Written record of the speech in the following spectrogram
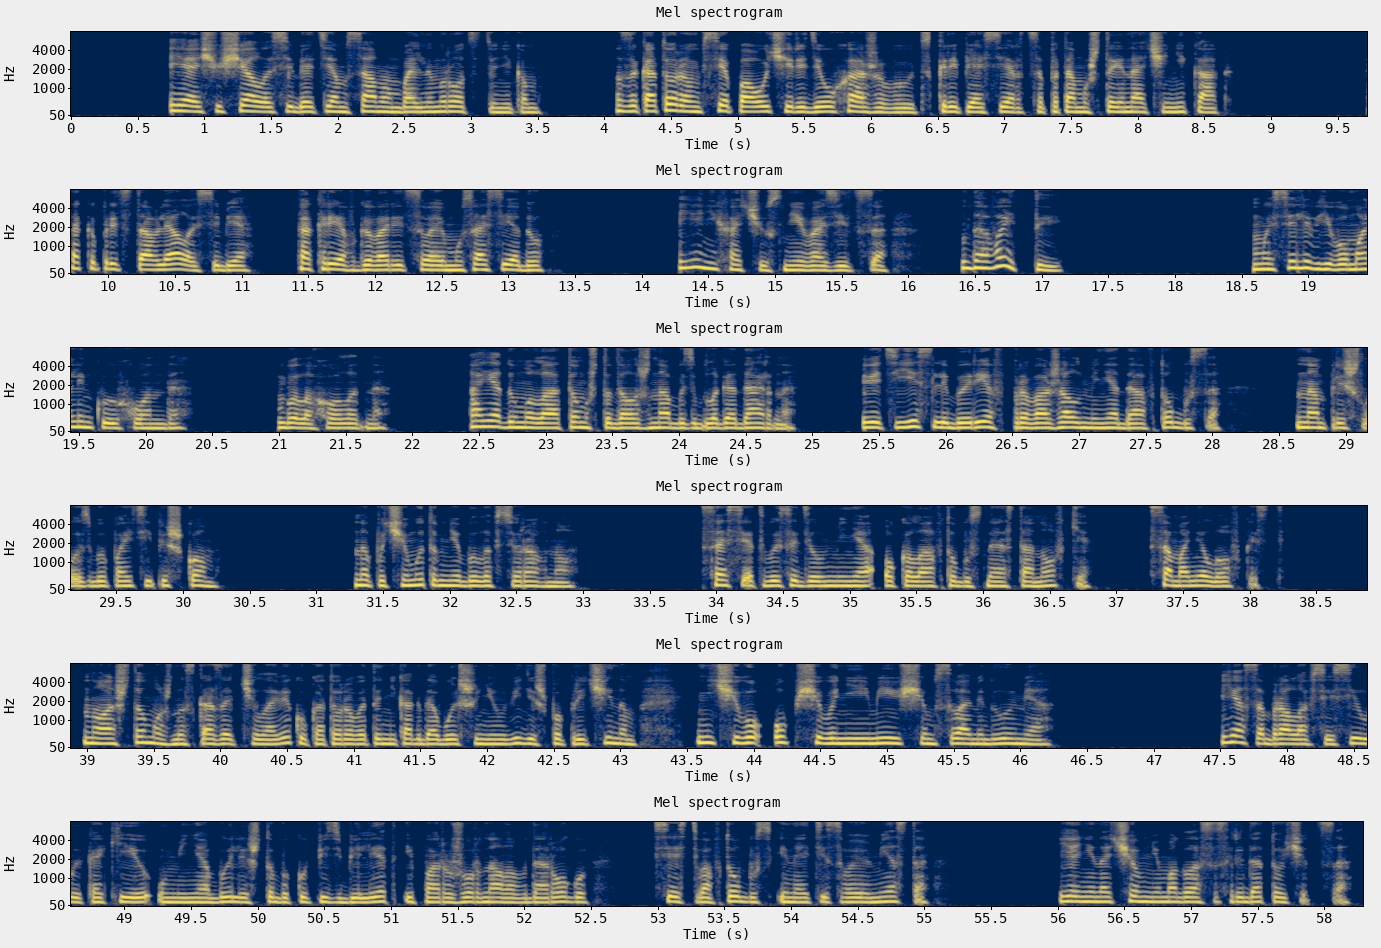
Я ощущала себя тем самым больным родственником, за которым все по очереди ухаживают, скрипя сердце, потому что иначе никак. Так и представляла себе, как Рев говорит своему соседу: "Я не хочу с ней возиться. Давай ты". Мы сели в его маленькую Хонда. Было холодно, а я думала о том, что должна быть благодарна, ведь если бы Рев провожал меня до автобуса, нам пришлось бы пойти пешком. Но почему-то мне было все равно. Сосед высадил меня около автобусной остановки. Сама неловкость. Ну а что можно сказать человеку, которого ты никогда больше не увидишь по причинам, ничего общего не имеющим с вами двумя? Я собрала все силы, какие у меня были, чтобы купить билет и пару журналов в дорогу, сесть в автобус и найти свое место. Я ни на чем не могла сосредоточиться.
